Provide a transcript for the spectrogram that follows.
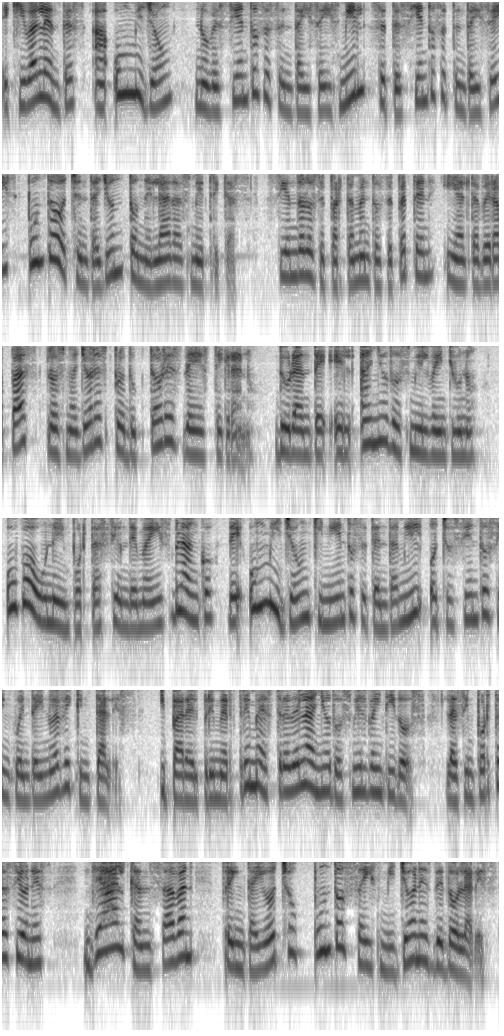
equivalentes a 1.966.776.81 toneladas métricas, siendo los departamentos de Petén y Alta Verapaz los mayores productores de este grano. Durante el año 2021, hubo una importación de maíz blanco de 1.570.859 quintales, y para el primer trimestre del año 2022 las importaciones ya alcanzaban 38.6 millones de dólares,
